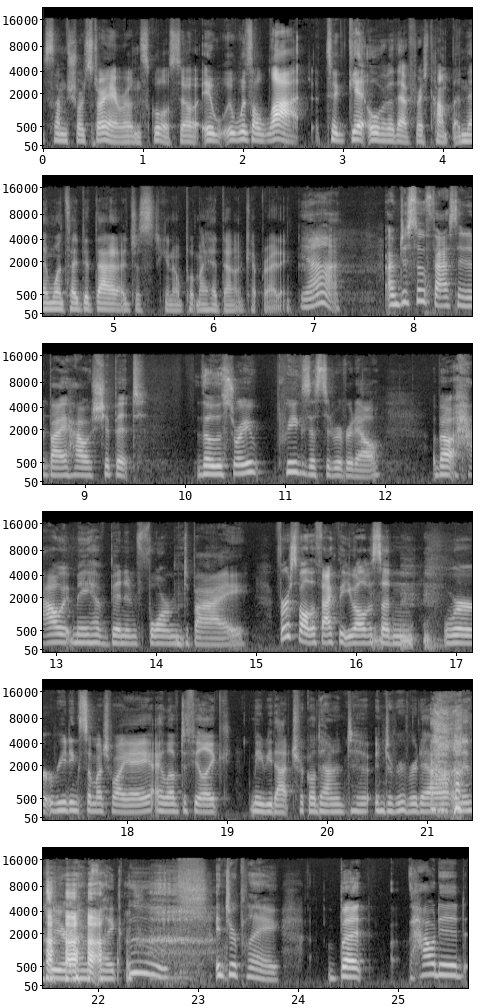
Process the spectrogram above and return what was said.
some short story I wrote in school. So it, it was a lot to get over that first hump. And then once I did that, I just you know put my head down and kept writing. Yeah. I'm just so fascinated by how Ship It, though the story pre existed Riverdale, about how it may have been informed by, first of all, the fact that you all of a sudden were reading so much YA. I love to feel like maybe that trickled down into, into Riverdale and into your, I was like, ooh, interplay. But how did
